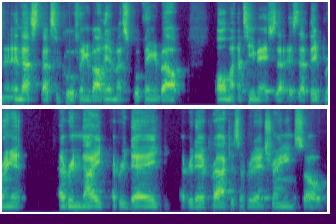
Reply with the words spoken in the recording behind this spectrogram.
and that's, that's the cool thing about him. That's the cool thing about all my teammates is that, is that they bring it every night, every day, every day of practice, every day of training. So,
